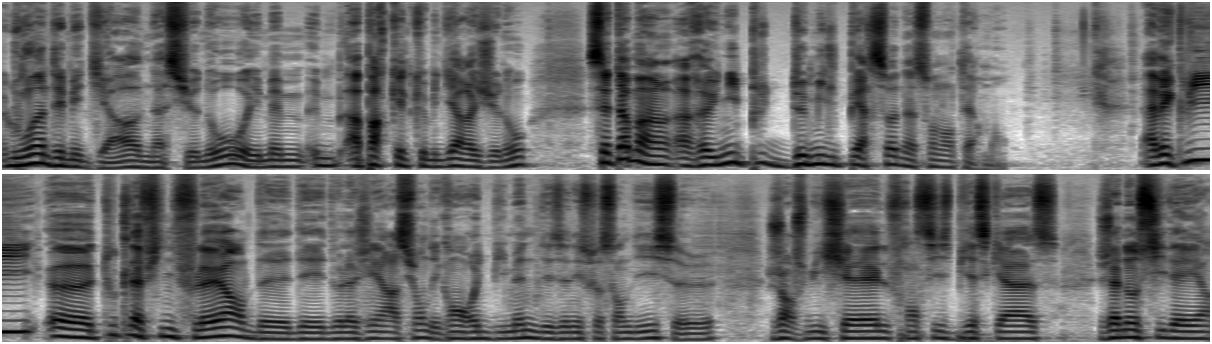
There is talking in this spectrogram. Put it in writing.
loin des médias nationaux et même à part quelques médias régionaux, cet homme a, réuni plus de 2000 personnes à son enterrement. Avec lui, euh, toute la fine fleur de la génération des grands rugbymen des années 70, euh, Georges Michel, Francis Biescas, Jeannot Siller,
